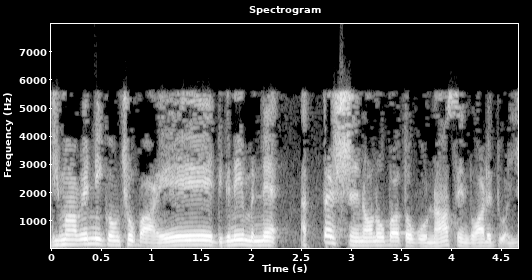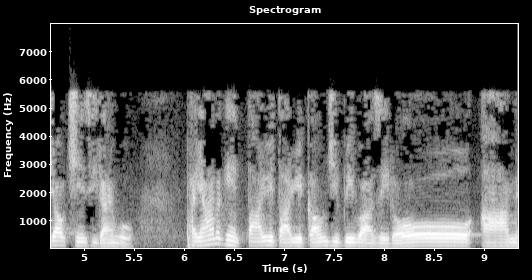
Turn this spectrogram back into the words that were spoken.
ဒီမှာပဲနှိကုံချုပ်ပါတယ်ဒီကနေ့မနေ့အသက်ရှင်တော်တို့ဘတော်ကိုနားဆင်သွားတဲ့သူအရောက်ချင်းစီတိုင်းကိုဖယားသခင်တာ၍တာ၍ကောင်းချီးပေးပါစေတော့အာမ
